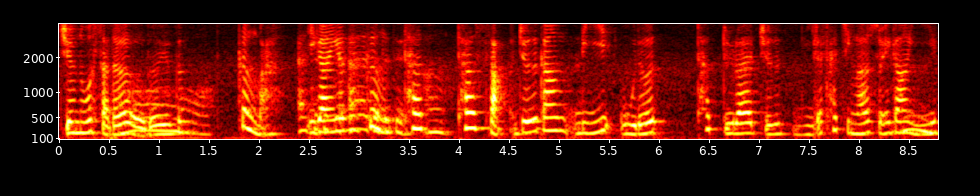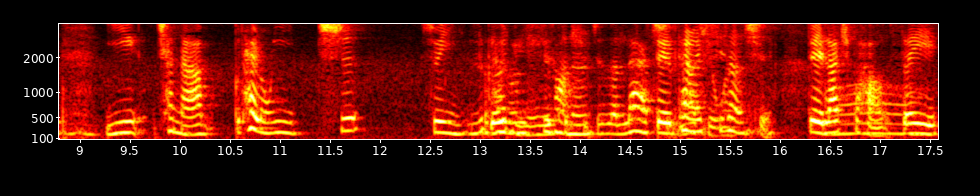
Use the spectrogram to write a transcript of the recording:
就侬舌头后头有根哦根嘛哎，伊讲一个根它嗯它长，就是讲离下头太短了，就是离了太近了，所以讲伊嗯伊吃奶不太容易吃，所以是搿个原因有可能对不太容易吸上去，对 latch 不好，哦。所以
